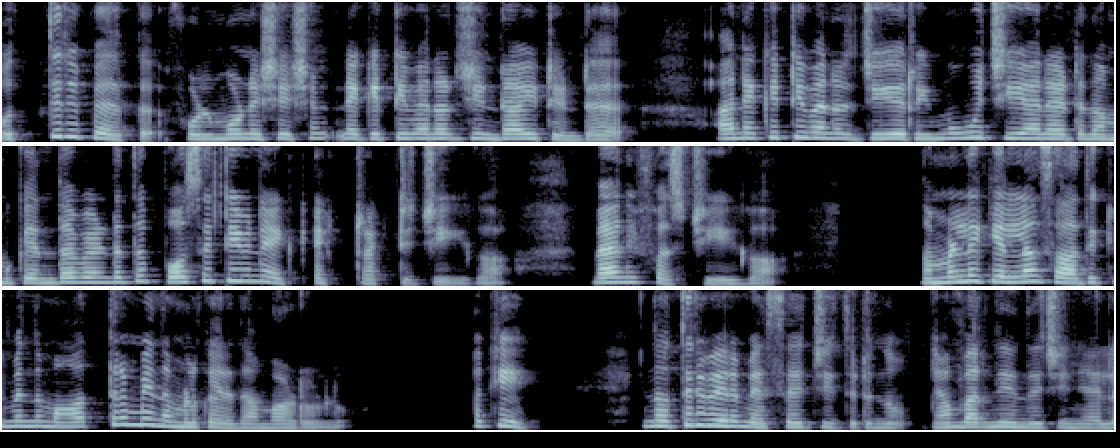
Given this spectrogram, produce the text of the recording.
ഒത്തിരി പേർക്ക് ഫുൾ മൂണിന് ശേഷം നെഗറ്റീവ് എനർജി ഉണ്ടായിട്ടുണ്ട്. ആ നെഗറ്റീവ് എനർജിയെ റിമൂവ് ചെയ്യാനായിട്ട് നമുക്ക് എന്താ വേണ്ടത്? പോസിറ്റീവിനെ അട്രാക്റ്റ് ചെയ്യുക മാനിഫെസ്റ്റ് ചെയ്യുക. നമ്മളിലേക്ക് എല്ലാം സാധിക്കുമെന്ന് മാത്രമേ നമ്മൾ കരുതാൻ പാടുള്ളൂ. ഓക്കെ ഇന്ന് ഒത്തിരി പേര് മെസ്സേജ് ചെയ്തിരുന്നു. ഞാൻ പറഞ്ഞത് എന്താ വെച്ച് കഴിഞ്ഞാൽ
